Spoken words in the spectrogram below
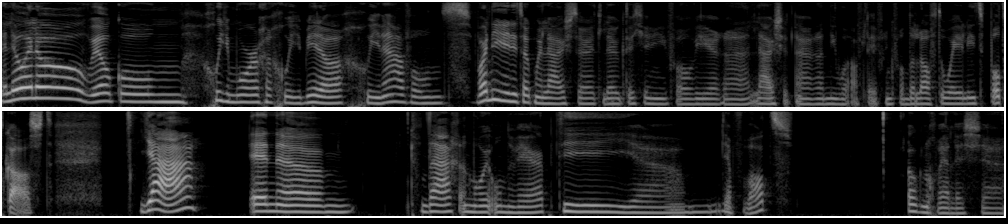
Hallo, hallo, welkom. Goedemorgen, goedemiddag, goedenavond. Wanneer je dit ook maar luistert, leuk dat je in ieder geval weer uh, luistert naar een nieuwe aflevering van de Love the Way You Lead podcast. Ja, en uh, vandaag een mooi onderwerp die, uh, ja, wat ook nog wel eens uh,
